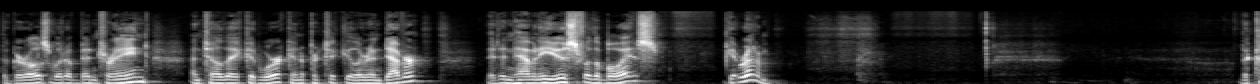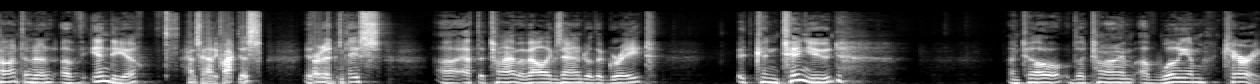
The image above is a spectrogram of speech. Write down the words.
The girls would have been trained until they could work in a particular endeavor. They didn't have any use for the boys. Get rid of them. The continent of India has had a practice. It started in place uh, at the time of Alexander the Great. It continued until the time of William Carey,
